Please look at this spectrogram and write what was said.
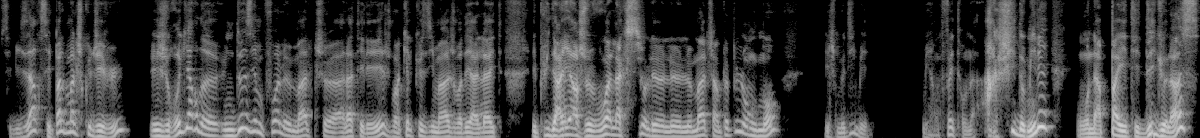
c'est bizarre, c'est pas le match que j'ai vu. Et je regarde une deuxième fois le match à la télé, je vois quelques images, je vois des highlights. Et puis derrière, je vois l'action, le- le match un peu plus longuement. Et je me dis, mais, mais en fait, on a archi dominé. On n'a pas été dégueulasse.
